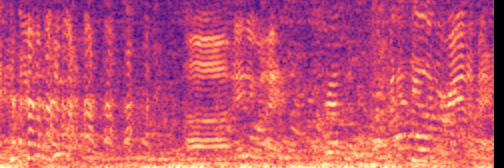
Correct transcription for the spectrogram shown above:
You can do it. Uh, anyway, Chris. quit stealing your anime.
